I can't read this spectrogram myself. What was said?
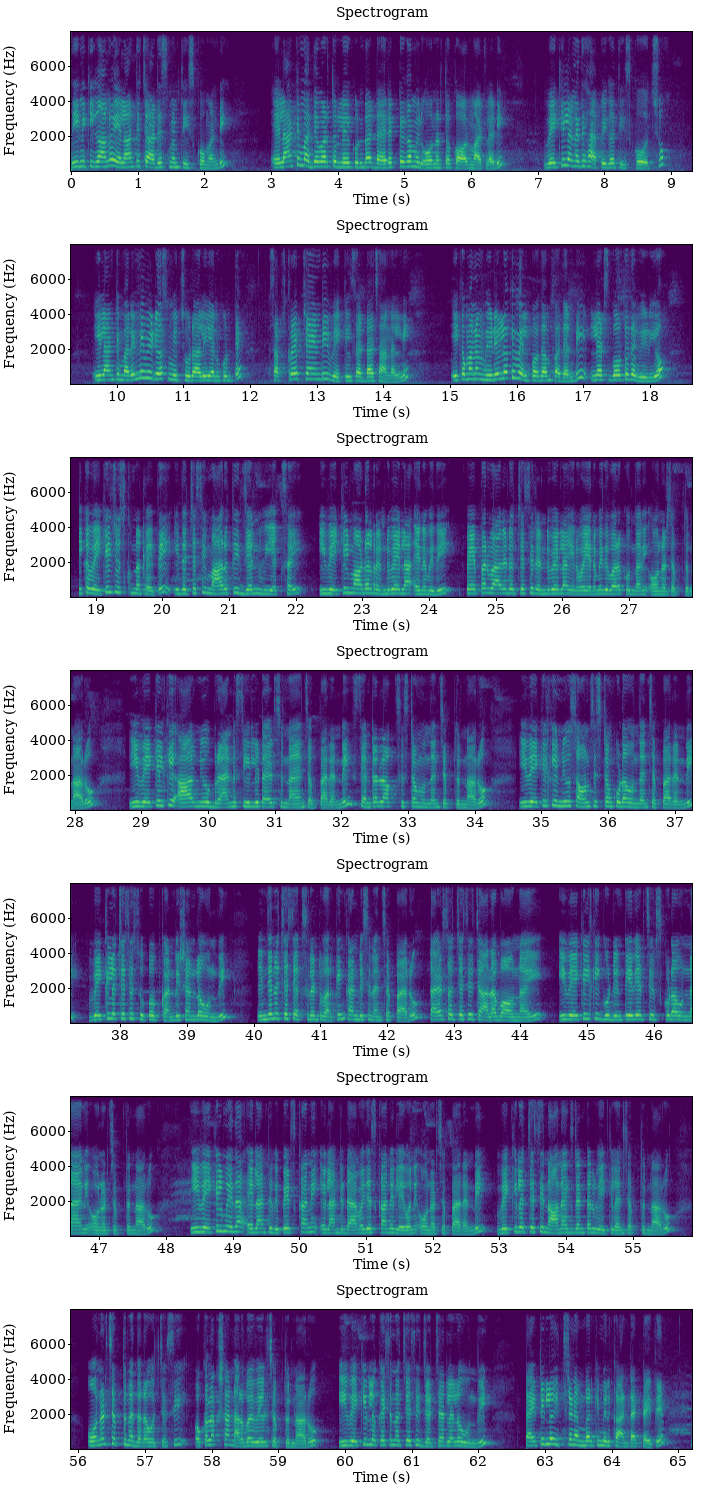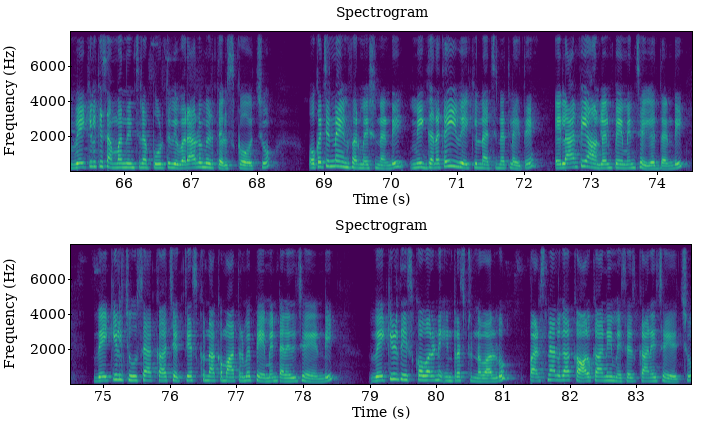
దీనికి గాను ఎలాంటి ఛార్జెస్ మేము తీసుకోమండి. ఎలాంటి మధ్యవర్తులు లేకుండా డైరెక్ట్గా మీరు ఓనర్తో కాల్ మాట్లాడి వెహికల్ అనేది హ్యాపీగా తీసుకోవచ్చు. ఇలాంటి మరిన్ని వీడియోస్ మీరు చూడాలి అనుకుంటే సబ్స్క్రైబ్ చేయండి వెహికల్స్ అడ్డా ఛానల్ని ఇక మనం వీడియోలోకి వెళ్ళిపోదాం పదండి. Let's go to the video ఇక వెహికల్ చూసుకున్నట్లయితే ఇది వచ్చేసి మారుతి జెన్ విఎక్స్ఐ. ఈ వెహికల్ మోడల్ రెండు వేల ఎనిమిది. పేపర్ వ్యాలిడ్ వచ్చేసి రెండు వేల ఇరవై ఎనిమిది వరకు ఉందని ఓనర్ చెప్తున్నారు. ఈ వెహికల్కి all new brand sealed tyres ఉన్నాయని చెప్పారండి. సెంట్రల్ లాక్ సిస్టమ్ ఉందని చెప్తున్నారు. ఈ వెహికల్కి న్యూ సౌండ్ సిస్టమ్ కూడా ఉందని చెప్పారండి. వెహికల్ వచ్చేసి సూపర్ కండిషన్లో ఉంది. ఇంజన్ వచ్చేసి ఎక్సలెంట్ వర్కింగ్ కండిషన్ అని చెప్పారు. టైర్స్ వచ్చేసి చాలా బాగున్నాయి. ఈ వెహికల్కి గుడ్ ఇంటీరియర్ సీట్స్ కూడా ఉన్నాయని ఓనర్ చెప్తున్నారు. ఈ వెహికల్ మీద ఎలాంటి రిపేర్స్ కానీ ఎలాంటి డ్యామేజెస్ కానీ లేవని ఓనర్ చెప్పారండి. వెహికల్ వచ్చేసి నాన్ యాక్సిడెంటల్ వెహికల్ అని చెప్తున్నారు. ఓనర్ చెప్తున్న ధర వచ్చేసి ఒక లక్ష నలభై వేలు చెప్తున్నారు. ఈ వెహికల్ లొకేషన్ వచ్చేసి జడ్చర్లలో ఉంది. టైటిల్లో ఇచ్చిన నెంబర్కి మీరు కాంటాక్ట్ అయితే వెహికల్కి సంబంధించిన పూర్తి వివరాలు మీరు తెలుసుకోవచ్చు. ఒక చిన్న ఇన్ఫర్మేషన్ అండి. మీకు గనక ఈ వెహికల్ నచ్చినట్లయితే ఎలాంటి ఆన్లైన్ పేమెంట్ చేయొద్దండి. వెహికల్ చూశాక చెక్ చేసుకున్నాక మాత్రమే పేమెంట్ అనేది చేయండి. వెహికల్ తీసుకోవాలని ఇంట్రెస్ట్ ఉన్న వాళ్ళు పర్సనల్గా కాల్ కానీ మెసేజ్ కానీ చేయొచ్చు.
